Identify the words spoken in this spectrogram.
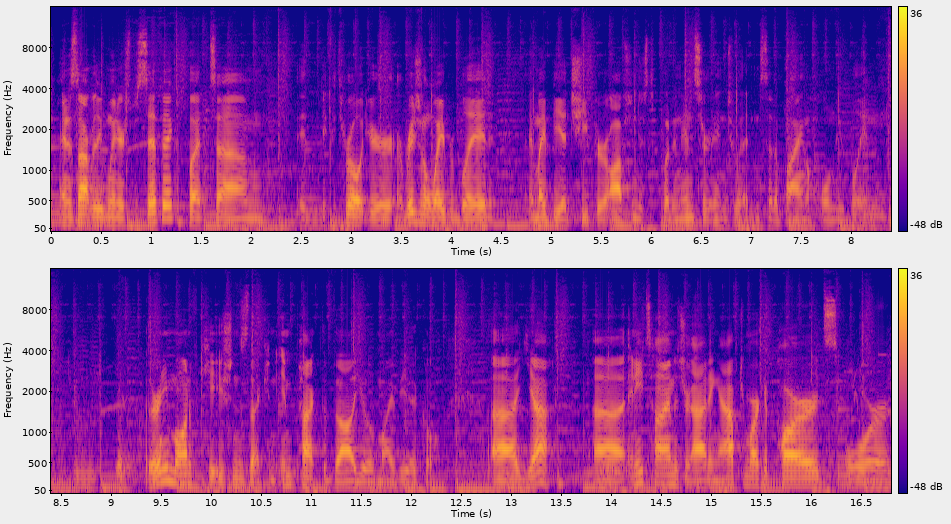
And it's not really winter specific, but um, it, if you throw out your original wiper blade, it might be a cheaper option just to put an insert into it instead of buying a whole new blade. Are there any modifications that can impact the value of my vehicle? Uh, yeah, uh, anytime that you're adding aftermarket parts or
